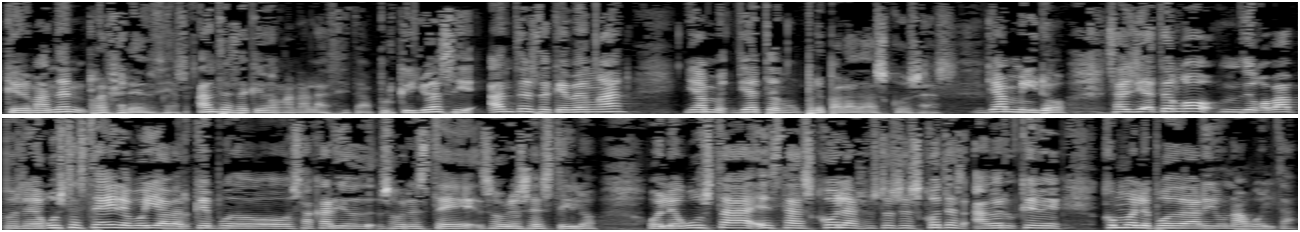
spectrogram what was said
que me manden referencias antes de que vengan a la cita. Porque yo así, antes de que vengan, ya, ya tengo preparadas cosas. Ya miro. O sea, ya tengo, digo, va, pues le gusta este aire, voy a ver qué puedo sacar yo sobre este, sobre ese estilo. O le gusta estas colas estos escotes, a ver qué, cómo le puedo dar yo una vuelta.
